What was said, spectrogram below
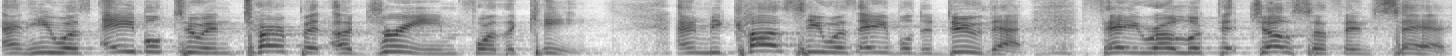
and he was able to interpret a dream for the king. And because he was able to do that, Pharaoh looked at Joseph and said,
